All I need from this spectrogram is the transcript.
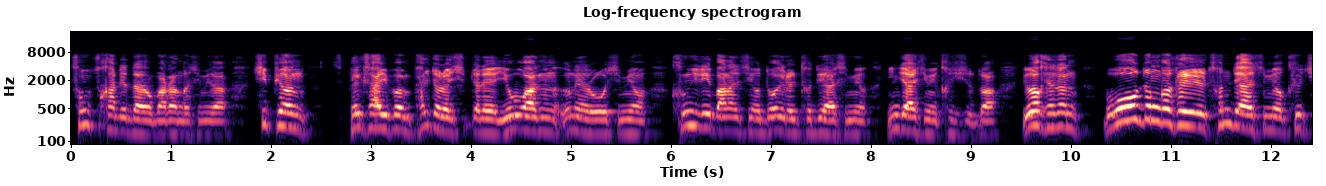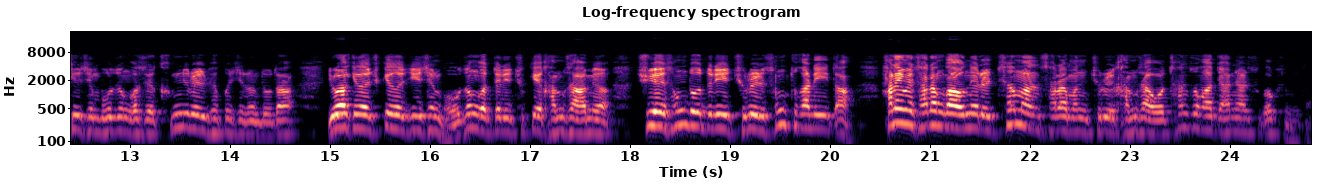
성숙하리라고 말한 것입니다. 10편 142번 8절에 10절에 여호와는 은혜로우시며 긍휼이 많으시며 너희를 더디하시며 인자하심이 크시도다. 여호와께서는 모든 것을 선대하시며 그 지으신 모든 것에 긍휼을 베푸시는도다. 여호와께서 주께서 지으신 모든 것들이 주께 감사하며 주의 성도들이 주를 성숙하리이다. 하나님의 사랑과 은혜를 체험한 사람은 주를 감사하고 찬송하지 아니할 수가 없습니다.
